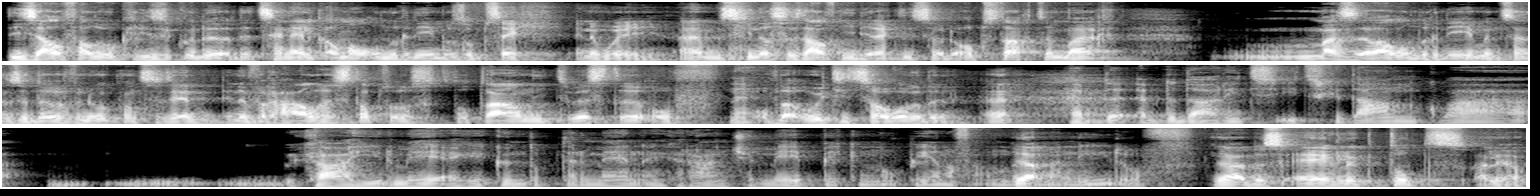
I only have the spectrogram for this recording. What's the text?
die zelf al ook risico... Dit zijn eigenlijk allemaal ondernemers op zich, in a way. Hè. Misschien dat ze zelf niet direct iets zouden opstarten, maar, maar ze zijn wel ondernemend. En ze durven ook, want ze zijn in een verhaal gestapt waar ze totaal niet wisten of, nee. of dat ooit iets zou worden. Hè. Heb je, heb je daar iets, iets gedaan qua ga hiermee en je kunt op termijn een graantje meepikken op een of andere manier? Of? Ja, dus eigenlijk tot, ja,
